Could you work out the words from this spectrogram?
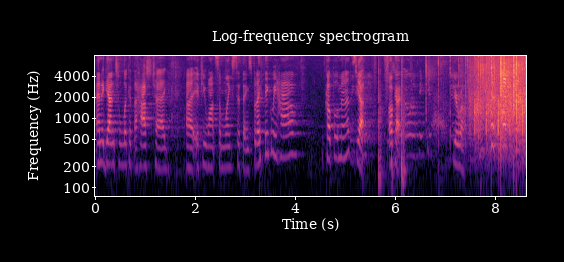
And again, to look at the hashtag uh, if you want some links to things. But I think we have a couple of minutes. Yeah. Okay. I want to thank you. You're welcome.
